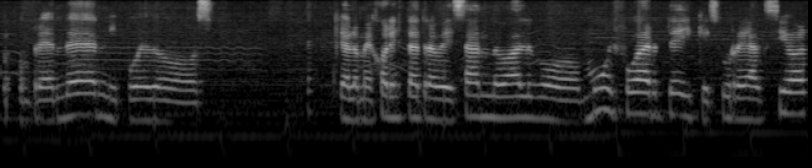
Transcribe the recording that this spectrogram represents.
puedo comprender, ni puedo que a lo mejor está atravesando algo muy fuerte y que su reacción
